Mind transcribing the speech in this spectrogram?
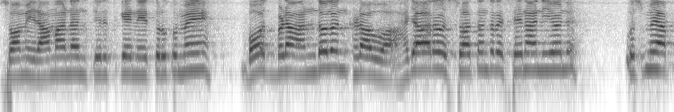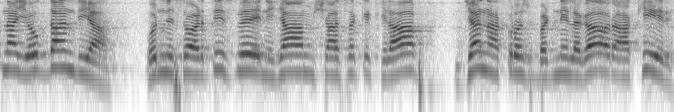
स्वामी रामानंद तीर्थ के नेतृत्व में बहुत बड़ा आंदोलन खड़ा हुआ। हज़ारों स्वतंत्र सेनानियों ने उसमें अपना योगदान दिया। उन्नीस सौ अड़तीस में निज़ाम शासक के खिलाफ जन आक्रोश बढ़ने लगा और आखिर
